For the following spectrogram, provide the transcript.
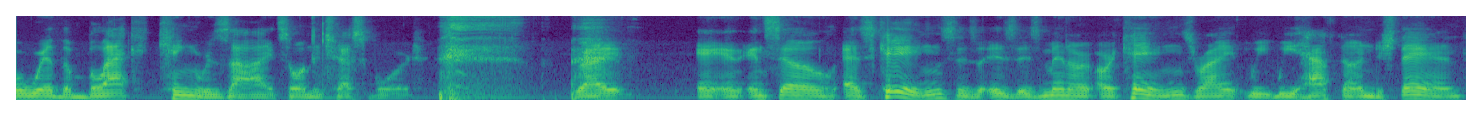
for where the black king resides on the chessboard, right? And, and so, as kings, as, as, as men are, are kings, right? We we have to understand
